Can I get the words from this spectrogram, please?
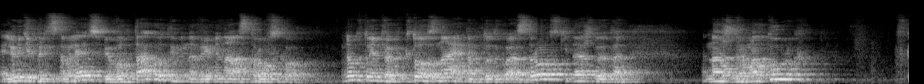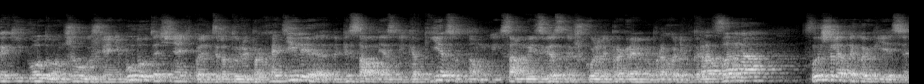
люди представляют себе вот так вот именно времена Островского? Ну, кто-нибудь, кто знает, там, кто такой Островский, да, что это наш драматург, в какие годы он жил, уж я не буду уточнять, по литературе проходили, написал несколько пьес, вот там и самые известные в школьной программе проходим «Гроза». Слышали о такой пьесе?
